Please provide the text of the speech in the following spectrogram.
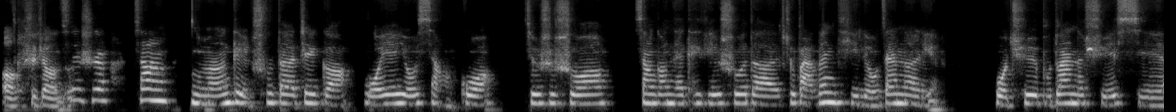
嗯，是这样子。其实像你们给出的这个，我也有想过，就是说，像刚才 K K 说的，就把问题留在那里，我去不断的学习，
